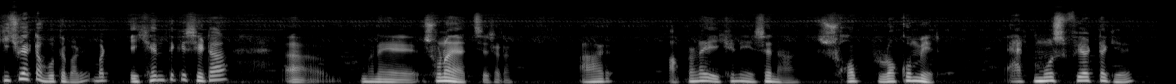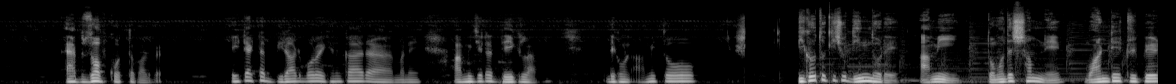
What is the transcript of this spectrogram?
কিছু একটা হতে পারে বাট এখান থেকে সেটা মানে শোনা যাচ্ছে সেটা। আর আপনারা এখানে এসে না সব রকমের অ্যাটমসফিয়ারটাকে অ্যাবজর্ব করতে পারবেন। এটা একটা বিরাট বড় এখানকার মানে আমি যেটা দেখলাম, দেখুন আমি তো বিগত কিছু দিন ধরে আমি তোমাদের সামনে ওয়ান ডে ট্রিপের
